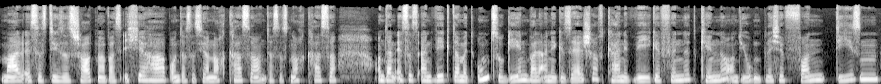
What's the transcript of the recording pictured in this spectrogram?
mal ist es dieses, schaut mal, was ich hier habe und das ist ja noch krasser und das ist noch krasser. Und dann ist es ein Weg, damit umzugehen, weil eine Gesellschaft keine Wege findet, Kinder und Jugendliche von diesen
